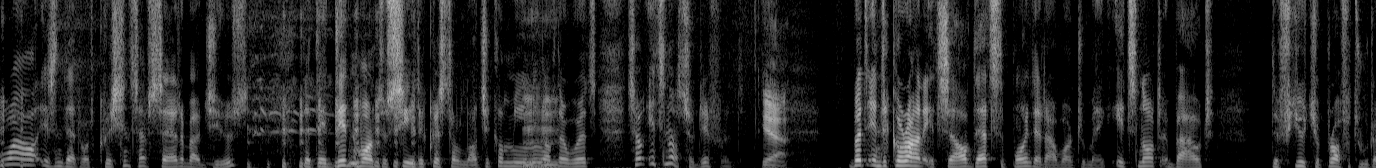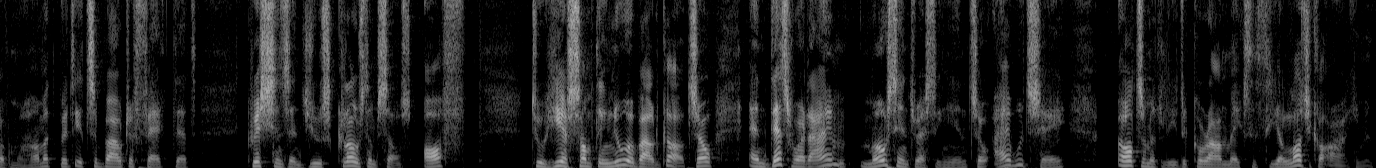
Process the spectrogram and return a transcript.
well, isn't that what Christians have said about Jews? that they didn't want to see the Christological meaning of Mhm. their words. So it's not so different. Yeah. But in the Quran itself, that's the point that I want to make. It's not about the future prophethood of Muhammad, but it's about the fact that Christians and Jews close themselves off to hear something new about God. So, and that's what I'm most interested in. So I would say, ultimately, the Quran makes a theological argument.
